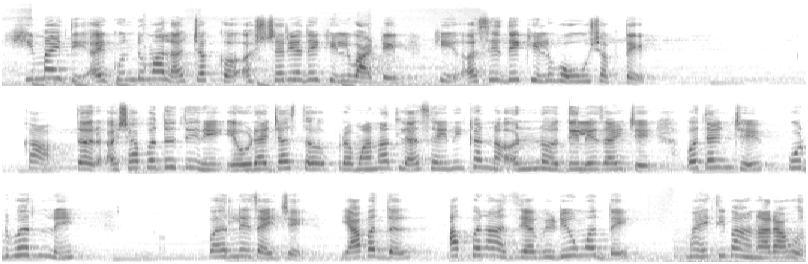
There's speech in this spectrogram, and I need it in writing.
ही माहिती ऐकून तुम्हाला चक्क आश्चर्य देखील वाटेल की असे देखील होऊ शकते. का? तर अशा पद्धतीने एवढ्या जास्त प्रमाणातल्या सैनिकांना अन्न दिले जायचे व त्यांचे पोट भरणे भरले जायचे. याबद्दल आपण आज या व्हिडिओमध्ये माहिती पाहणार आहोत.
